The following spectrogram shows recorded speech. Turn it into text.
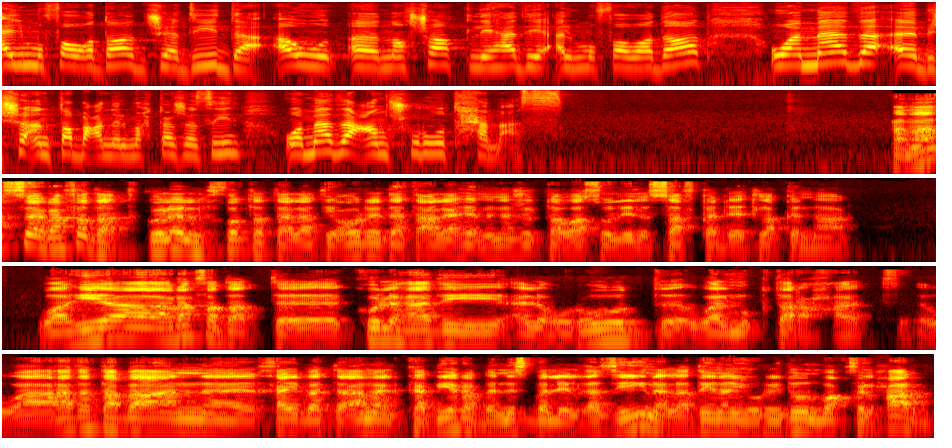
أي مفاوضات جديدة أو نشاط لهذه المفاوضات؟ وماذا بشأن طبعا المحتجزين وماذا عن شروط حماس؟ حماس رفضت كل الخطط التي عرضت عليها من أجل التواصل إلى صفقة لإطلاق النار. وهي رفضت كل هذه العروض والمقترحات. وهذا طبعا خيبة أمل كبيرة بالنسبة للغزيين الذين يريدون وقف الحرب.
